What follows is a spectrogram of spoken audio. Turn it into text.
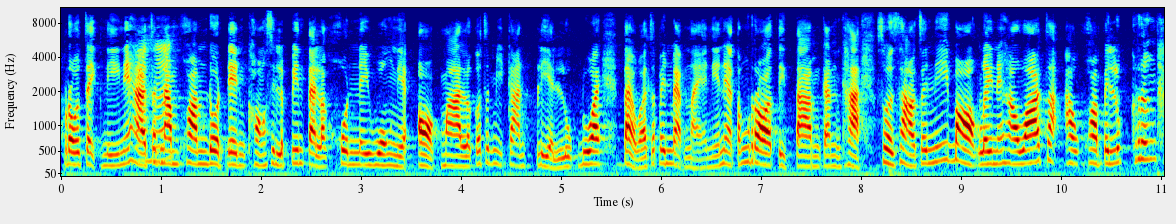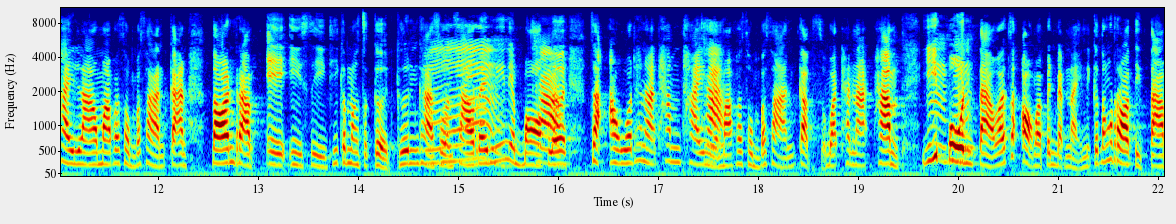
โปรเจกต์นี้เนี่ยค่ะจะนำความโดดเด่นของศิลปินแต่ละคนในวงเนี่ยออกมา แล้วก็จะมีการเปลี่ยนลุคด้วย แต่ว่าจะเป็นแบบไหนอันนี้เนี่ยต้องรอติดตามกันค่ะ ส่วนสาวเจนนี่บอกเลยนะคะว่าจะเอาความเป็นลูกครึ่งไทยลาวมาผสมผสานกันต้อนรับ AEC ที่กำลังจะเกิดขึ้นค่ะ ส่วนสาวเรนนี่เนี่ยบอกค่ะเลย จะเอาวัฒนธรรมไทยเนี่ยค่ะมาผสมผสานกับวัฒนธรรม ญี่ปุ่น แต่ว่าจะออกมาเป็นแบบไหนนี่ก็ต้องรอติดตาม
